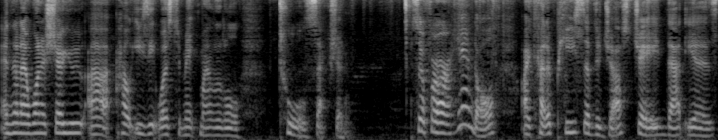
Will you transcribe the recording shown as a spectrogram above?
and then I want to show you uh, how easy it was to make my little tools section. So for our handle, I cut a piece of the Just Jade that is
